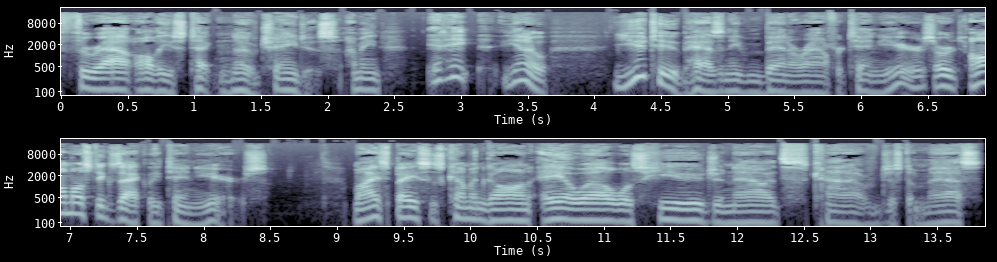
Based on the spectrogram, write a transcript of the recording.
throughout all these techno changes. I mean, it you know, YouTube hasn't even been around for 10 years or almost exactly 10 years. MySpace has come and gone. AOL was huge, and now it's kind of just a mess.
